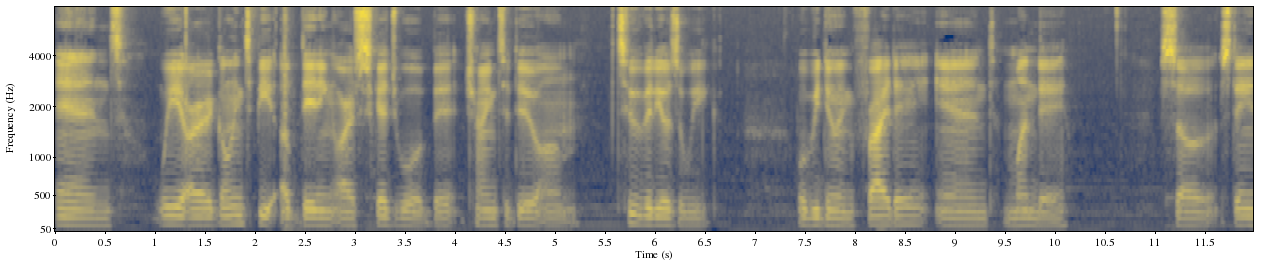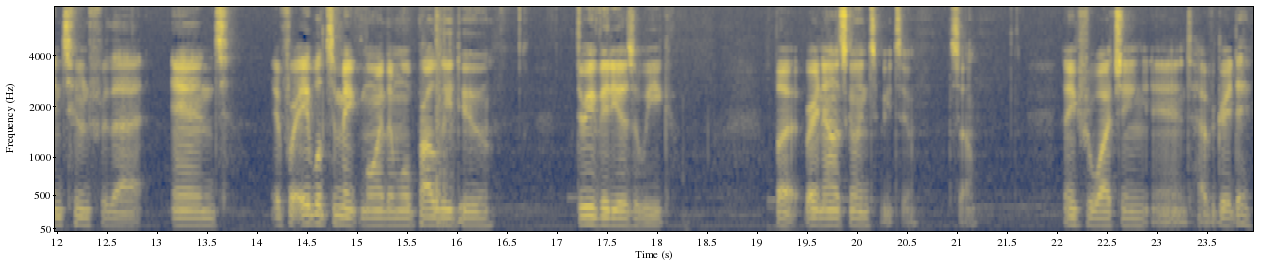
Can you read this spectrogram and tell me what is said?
and we are going to be updating our schedule a bit trying to do um two videos a week we'll be doing Friday and Monday so stay in tune for that and if we're able to make more, then we'll probably do three videos a week. But right now it's going to be two. So thank you for watching and have a great day.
